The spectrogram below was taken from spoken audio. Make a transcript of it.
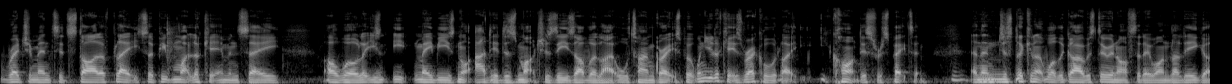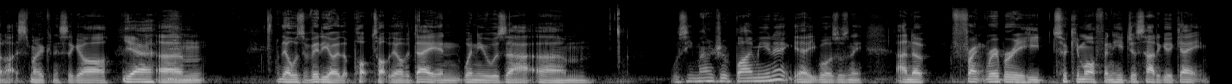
regimented style of play. So people might look at him and say, "Oh well, like, he's, he, maybe he's not added as much as these other like all-time greats." But when you look at his record, like you can't disrespect him. And then just looking at what the guy was doing after they won La Liga, like smoking a cigar. Yeah. Um, there was a video that popped up the other day, and when he was at, um, was he manager of Bayern Munich? Yeah, he was, wasn't he? And uh, Franck Ribery, he took him off, and he just had a good game.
